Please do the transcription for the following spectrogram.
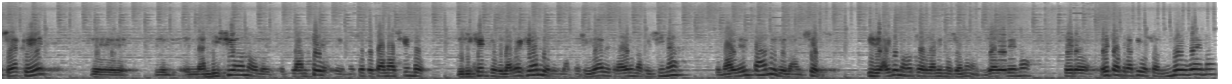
O sea que eh, la ambición o el planteo que nosotros estamos haciendo dirigentes de la región de la posibilidad de traer una oficina como el del PAN y del ANSES y de algunos otros organismos. Ya veremos, pero estos operativos son muy buenos,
